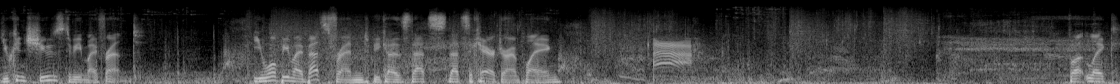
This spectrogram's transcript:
You can choose to be my friend. You won't be my best friend because that's that's the character I'm playing. Ah! But like,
